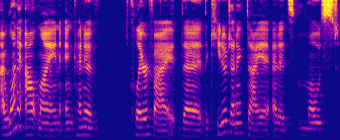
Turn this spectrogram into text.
I want to outline and kind of clarify that the ketogenic diet, at its most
